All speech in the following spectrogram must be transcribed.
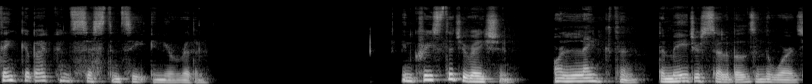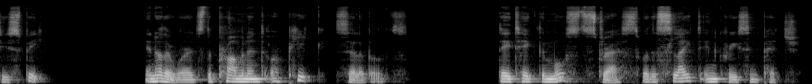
think about consistency in your rhythm. Increase the duration or lengthen the major syllables in the words you speak. In other words, the prominent or peak syllables. They take the most stress with a slight increase in pitch.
